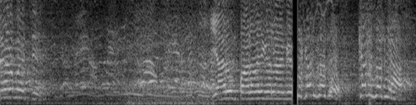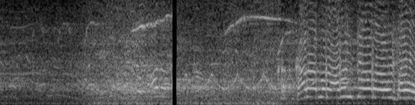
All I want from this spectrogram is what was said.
நேரமாச்சு. யாரும் பறவைகள் அங்க கேட்டு கேட்டு காலாபுரம் அருண் தேவர் அவர்கள் கடை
